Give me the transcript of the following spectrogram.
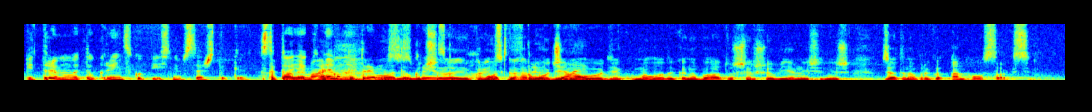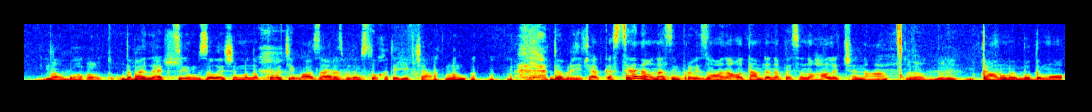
підтримувати українську пісню все ж таки. Степане, маємо ми? підтримувати українську? Зазвичай українська От гармонія і мелодика набагато ширше об'ємніше, ніж взяти, наприклад, англосаксів. Набагато. Давай лекцію залишимо на потім, а зараз будемо слухати дівчат. м? Добре, дівчатка, сцена у нас імпровізована, отам, де написано Галичина. Так, бери Там мікрофон. ми будемо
